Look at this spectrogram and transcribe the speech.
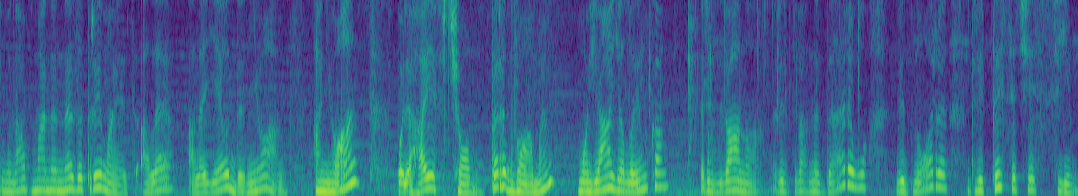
вона в мене не затримається, але, але є один нюанс. А нюанс полягає в чому? Перед вами моя ялинка, різдвяна, різдвяне дерево від Нори 2007.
